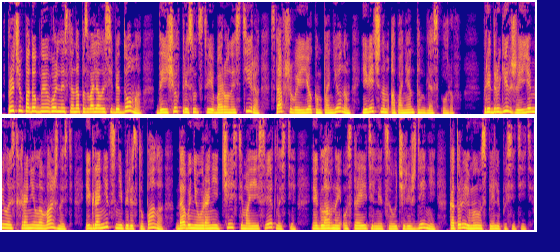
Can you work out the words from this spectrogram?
Впрочем, подобную вольность она позволяла себе дома, да еще в присутствии барона Стира, ставшего ее компаньоном и вечным оппонентом для споров. При других же ее милость хранила важность и границ не переступала, дабы не уронить чести моей светлости и главной устроительницы учреждений, которые мы успели посетить.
